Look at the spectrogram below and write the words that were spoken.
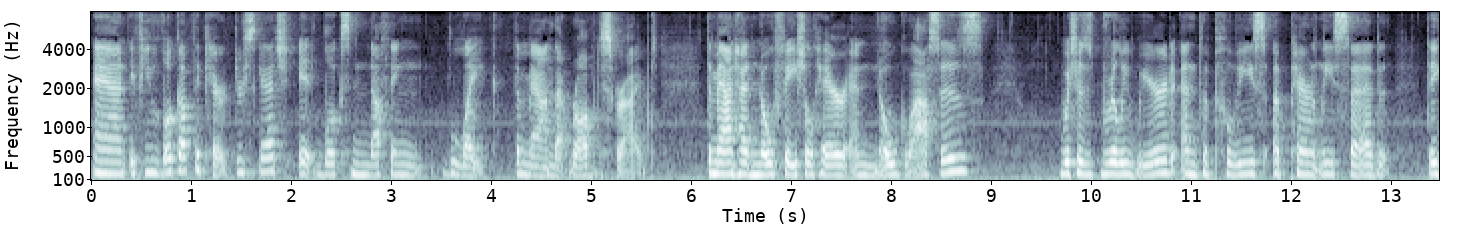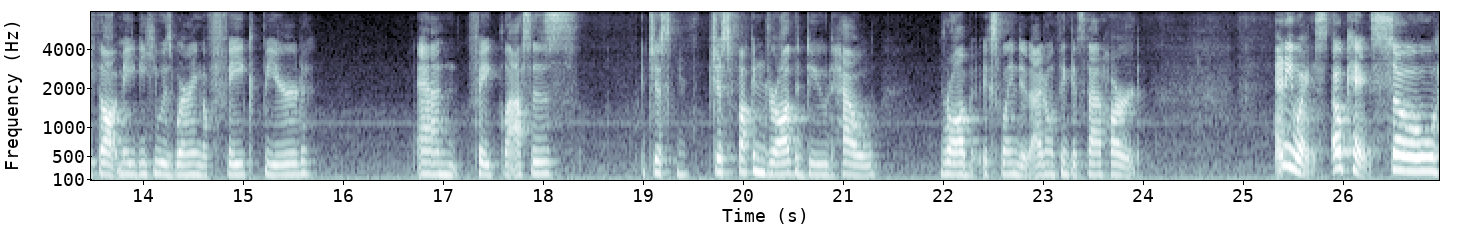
And if you look up the character sketch, it looks nothing like the man that Rob described. The man had no facial hair and no glasses, which is really weird. And the police apparently said they thought maybe he was wearing a fake beard and fake glasses. Just just fucking draw the dude how Rob explained it. I don't think it's that hard. Anyways, okay, so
